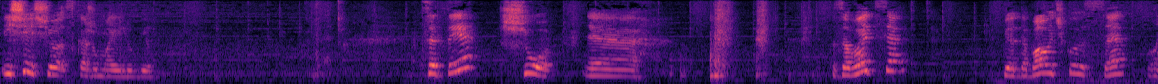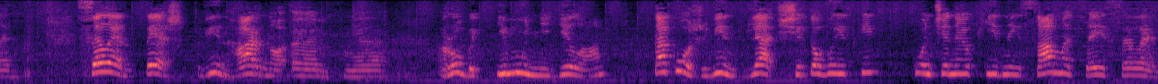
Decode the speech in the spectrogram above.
І ще що скажу, мої любі. Це те, що е, зоветься добавочкою селен. Селен теж він гарно е, е, робить імунні діла. Також він для щитовидки конче необхідний саме цей селен.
